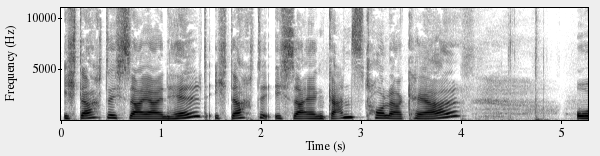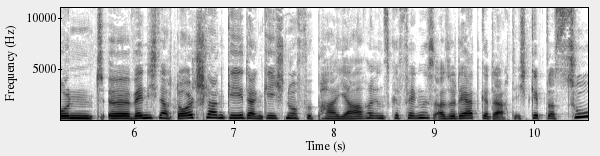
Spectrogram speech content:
ich dachte, ich sei ein Held, ich dachte, ich sei ein ganz toller Kerl. Und äh, wenn ich nach Deutschland gehe, dann gehe ich nur für ein paar Jahre ins Gefängnis. Also der hat gedacht, ich gebe das zu,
